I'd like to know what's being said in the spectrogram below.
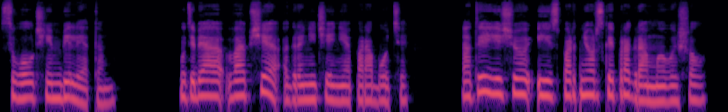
с волчьим билетом. У тебя вообще ограничения по работе, а ты еще и из партнерской программы вышел.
